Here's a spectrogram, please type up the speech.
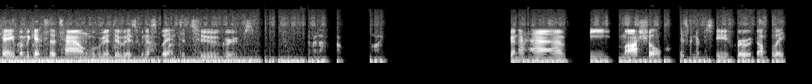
Okay, when we get to the town, what we're going to do is we're going to split into two groups. We're going to have the Marshall is going to proceed through Rodopoli.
